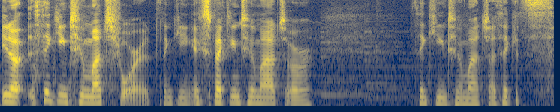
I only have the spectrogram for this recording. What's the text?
you know thinking too much for it thinking expecting too much or thinking too much. I think it's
